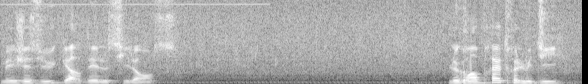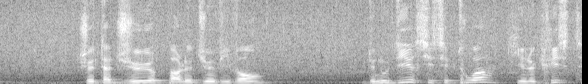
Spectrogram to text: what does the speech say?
Mais Jésus gardait le silence. Le grand prêtre lui dit Je t'adjure par le Dieu vivant de nous dire si c'est toi qui es le Christ,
